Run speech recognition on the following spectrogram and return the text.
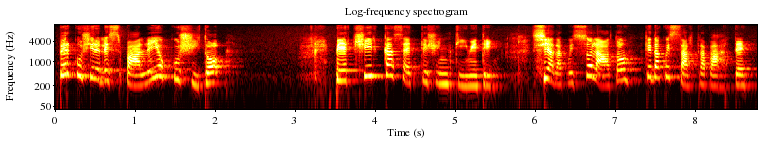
Per cucire le spalle io ho cucito per circa 7 centimetri sia da questo lato che da quest'altra parte.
